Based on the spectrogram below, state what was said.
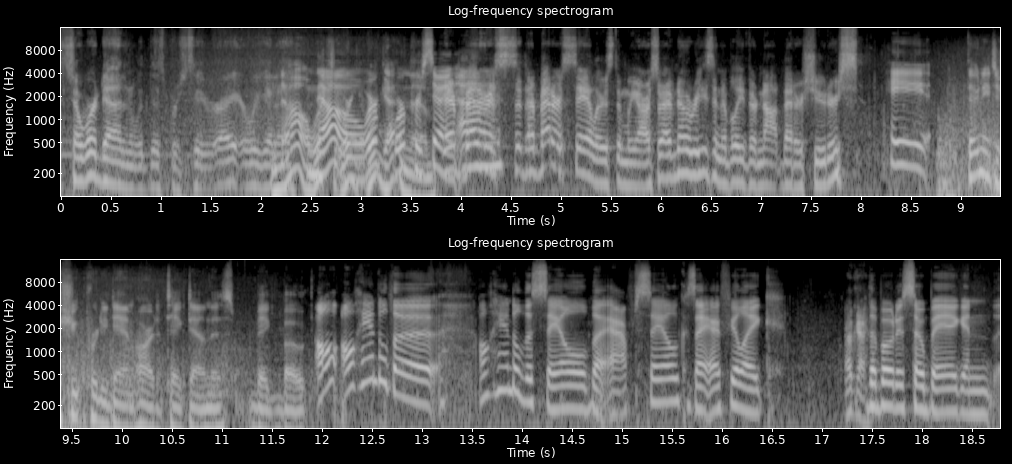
So we're done with this pursuit, right? Are we gonna? No, we're, no, we're, we're, we're getting them. pursuing. They're better. Um, they're better sailors than we are, so I have no reason to believe they're not better shooters. hey, They need to shoot pretty damn hard to take down this big boat. I'll I'll handle the I'll handle the sail, the aft sail, because I, I feel like Okay. the boat is so big and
